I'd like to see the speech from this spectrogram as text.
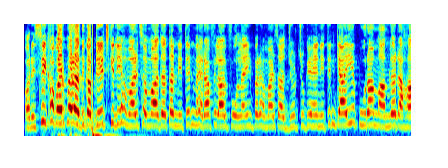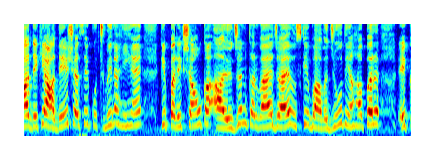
और इसी खबर पर अधिक अपडेट के लिए हमारे संवाददाता नितिन मेहरा फ़िलहाल फ़ोन लाइन पर हमारे साथ जुड़ चुके हैं। नितिन क्या ये पूरा मामला रहा? देखिए आदेश ऐसे कुछ भी नहीं है कि परीक्षाओं का आयोजन करवाया जाए। उसके बावजूद यहाँ पर एक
